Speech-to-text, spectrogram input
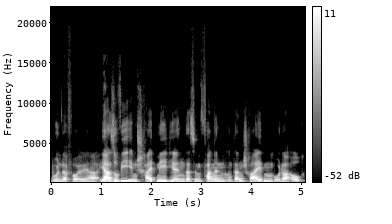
Wundervoll, ja. Ja, so wie im Schreibmedien das Empfangen und dann Schreiben oder auch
